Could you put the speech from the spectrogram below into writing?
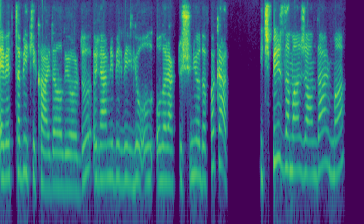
Evet tabii ki kayda alıyordu. Önemli bir bilgi ol- olarak düşünüyordu fakat hiçbir zaman jandarma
